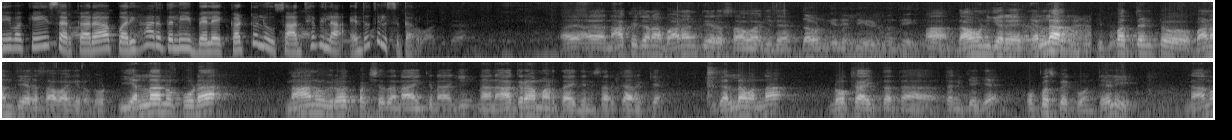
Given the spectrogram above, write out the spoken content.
ಜೀವಕ್ಕೆ ಸರ್ಕಾರ ಪರಿಹಾರದಲ್ಲಿ ಬೆಲೆ ಕಟ್ಟಲು ಸಾಧ್ಯವಿಲ್ಲ ಎಂದು ತಿಳಿಸಿದರು. ನಾಲ್ಕು ಜನ ಬಾಣಂತಿಯರ ಸಾವಾಗಿದೆ. ದಾವಣಗೆರೆಯಲ್ಲಿ ಏಳು ಮಂದಿ ಹಾ ದಾವಣಗೆರೆ ಎಲ್ಲ ಇಪ್ಪತ್ತೆಂಟು ಬಾಣಂತಿಯರ ಸಾವಾಗಿರೋದು. ಈ ಎಲ್ಲಾನು ಕೂಡ ನಾನು ವಿರೋಧ ಪಕ್ಷದ ನಾಯಕನಾಗಿ ನಾನು ಆಗ್ರಹ ಮಾಡ್ತಾ ಇದ್ದೀನಿ ಸರ್ಕಾರಕ್ಕೆ. ಇದೆಲ್ಲವನ್ನ ಲೋಕಾಯುಕ್ತ ತನಿಖೆಗೆ ಒಪ್ಪಿಸ್ಬೇಕು ಅಂತೇಳಿ ನಾನು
